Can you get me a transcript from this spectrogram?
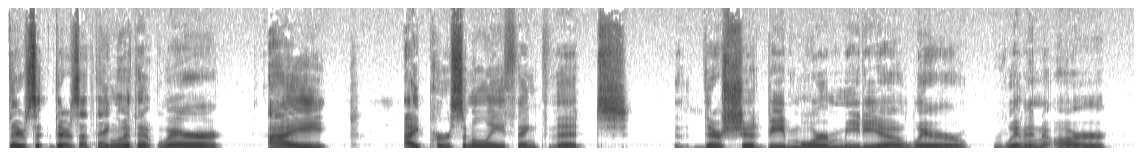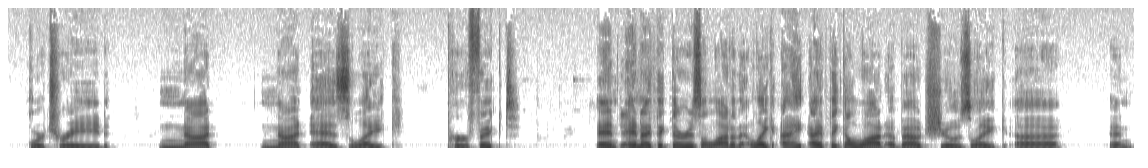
there's there's a thing with it where I I personally think that there should be more media where women are portrayed not not as like perfect and Yeah. and I think there is a lot of that. Like I I think a lot about shows like uh and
